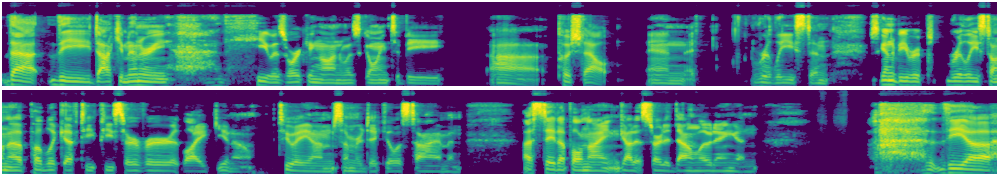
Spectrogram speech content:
That the documentary he was working on was going to be uh, pushed out and released and it was going to be re- released on a public FTP server at like you know 2 a.m. some ridiculous time and I stayed up all night and got it started downloading and the uh,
